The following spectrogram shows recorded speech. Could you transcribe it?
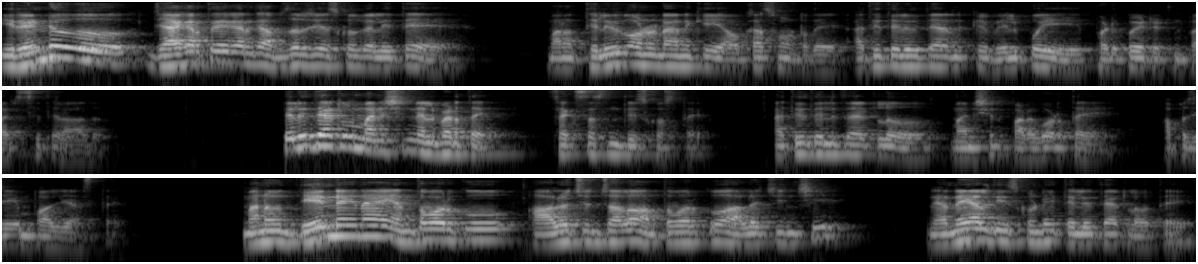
ఈ రెండు జాగ్రత్తగా కనుక అబ్జర్వ్ చేసుకోగలిగితే మనం తెలివిగా ఉండడానికి అవకాశం ఉంటుంది. అతి తెలివితేటలకి వెళ్ళిపోయి పడిపోయేటటువంటి పరిస్థితి రాదు. తెలివితేటలు మనిషిని నిలబెడతాయి సక్సెస్ని తీసుకొస్తాయి. అతి తెలివితేటలు మనిషిని పడగొడతాయి అపజయం పాలు చేస్తాయి. మనం దేన్నైనా ఎంతవరకు ఆలోచించాలో అంతవరకు ఆలోచించి నిర్ణయాలు తీసుకుంటే తెలివితేటలు అవుతాయి.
